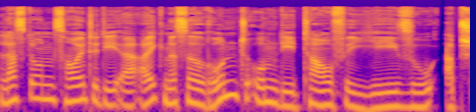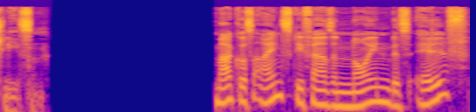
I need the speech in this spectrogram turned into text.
Lasst uns heute die Ereignisse rund um die Taufe Jesu abschließen. Markus 1, die Verse 9 bis 11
